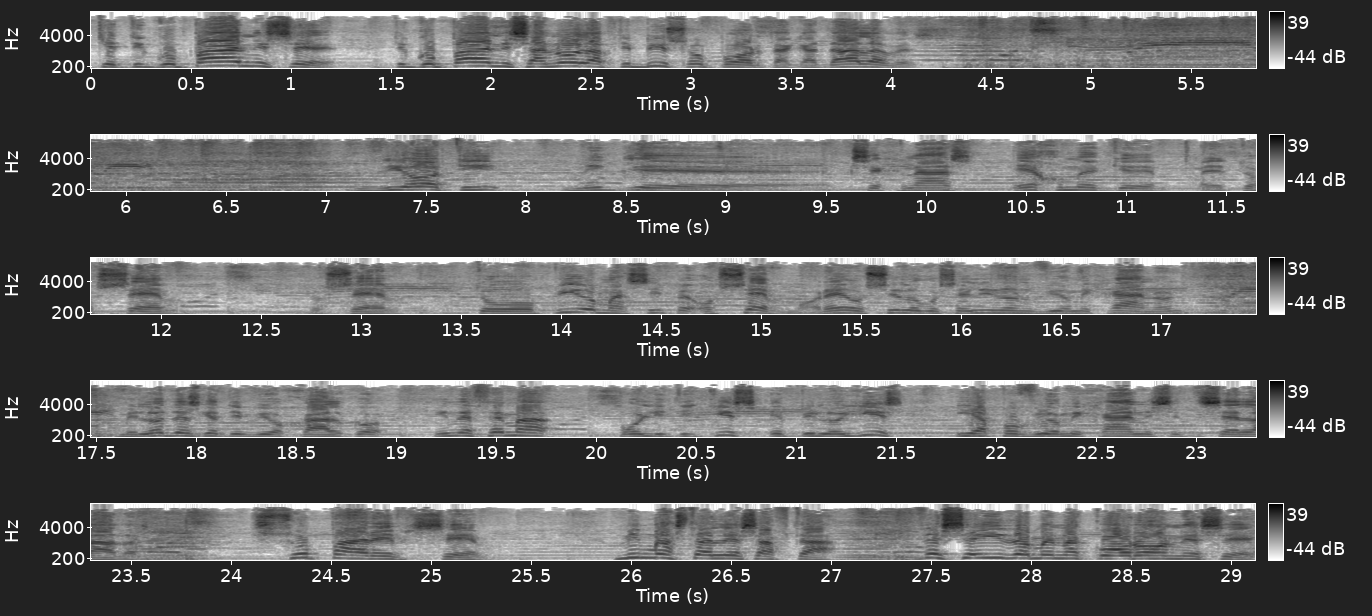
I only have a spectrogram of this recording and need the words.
και την κοπάνισε την κοπάνισαν όλα από την πίσω πόρτα κατάλαβες; Διότι μην ξεχνάς έχουμε και ε, το ΣΕΒ το ΣΕΒ το οποίο μας είπε ο ΣΕΒ μωρέ, ο Σύλλογος Ελλήνων Βιομηχάνων μιλώντας για τη Βιοχάλκο είναι θέμα πολιτικής επιλογής η αποβιομηχάνηση της Ελλάδας. Σο παρε ΣΕΒ μη μας τα λες αυτά. Δεν σε είδαμε να κορώνεσαι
